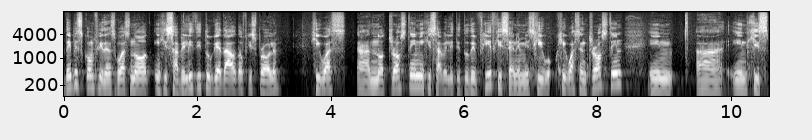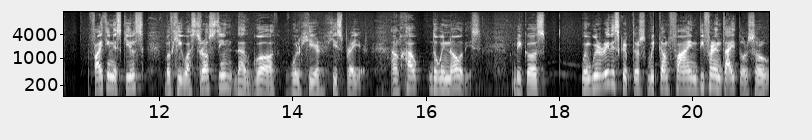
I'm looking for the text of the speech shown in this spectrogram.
David's confidence was not in his ability to get out of his problem. He was uh, not trusting in his ability to defeat his enemies. He, he wasn't trusting in, uh, in his fighting skills, but he was trusting that God will hear his prayer. And how do we know this? Because when we read the scriptures, we can find different titles or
